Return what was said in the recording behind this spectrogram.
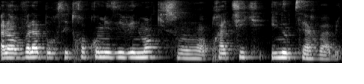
Alors voilà pour ces trois premiers événements qui sont en pratique inobservables.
